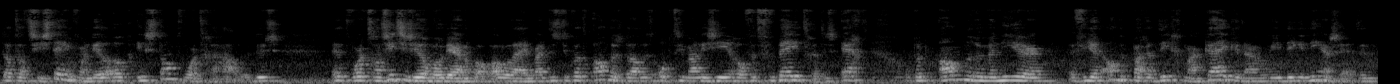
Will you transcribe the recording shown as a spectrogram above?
dat dat systeem voor een deel ook in stand wordt gehouden. Dus het woord transitie is heel modern op, op allerlei, maar het is natuurlijk wat anders dan het optimaliseren of het verbeteren. Het is echt op een andere manier, via een ander paradigma, kijken naar hoe je dingen neerzet. En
